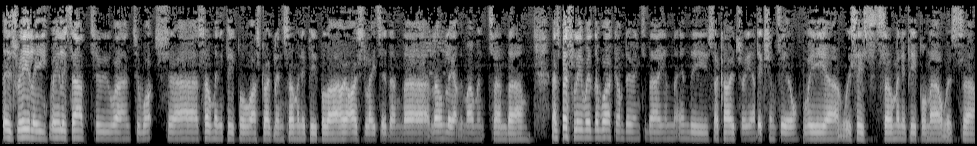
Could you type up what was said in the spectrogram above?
it's really really sad to uh, to watch uh, so many people are struggling, so many people are isolated and uh, lonely at the moment, and um, especially with the work I'm doing today in in the psychiatry addiction field, we uh, we see so many people now with uh,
